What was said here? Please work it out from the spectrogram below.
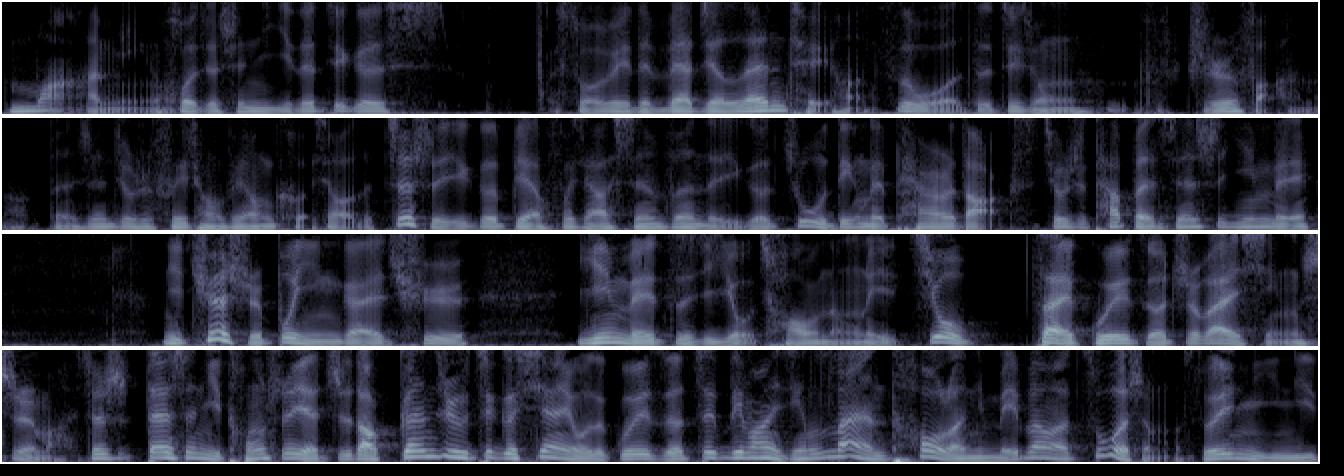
骂名，或者是你的这个所谓的 vigilante 哈，自我的这种执法呢，本身就是非常非常可笑的。这是一个蝙蝠侠身份的一个注定的 paradox，就是他本身是因为你确实不应该去。因为自己有超能力，就在规则之外行事嘛。这是，但是你同时也知道，根据这个现有的规则，这个地方已经烂透了，你没办法做什么。所以你你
